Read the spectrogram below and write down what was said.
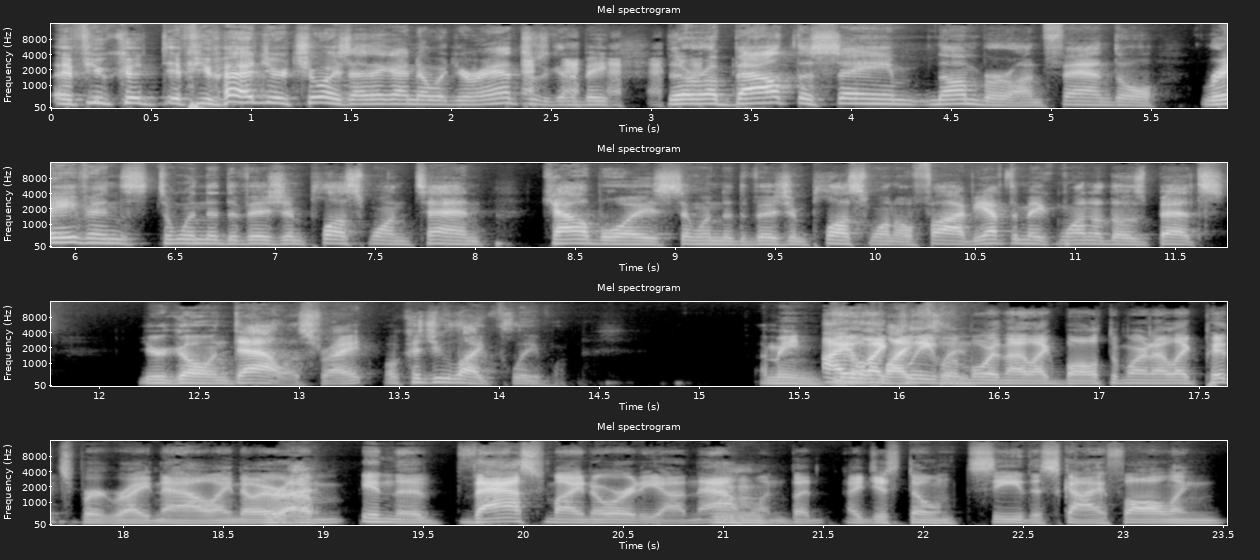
if you could, if you had your choice, I think I know what your answer is going to be. they're about the same number on FanDuel. Ravens to win the division plus 110, Cowboys to win the division plus 105. You have to make one of those bets you're going Dallas, right? Well, because you like Cleveland. I mean, I like, like Cleveland, Cleveland, more than I like Baltimore, and I like Pittsburgh right now. I know right. I'm in the vast minority on that mm-hmm. one, but I just don't see the sky falling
